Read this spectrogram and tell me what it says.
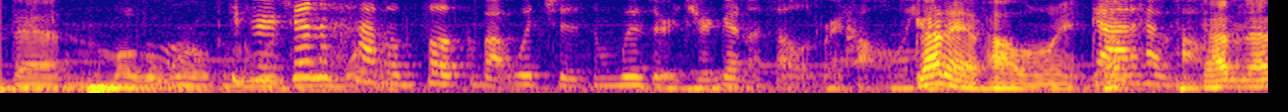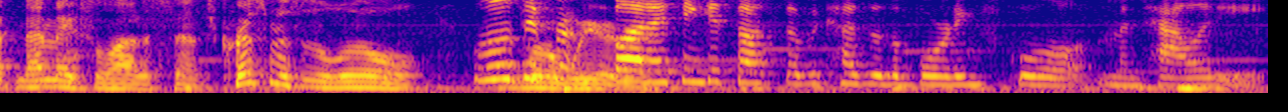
that and the Muggle world and If the you're gonna Wizarding have a book about witches and wizards, you're gonna celebrate Halloween. Gotta have Halloween. Gotta that, have Halloween. that, that makes a lot of sense. Christmas is a little a little different, weirder. but I think it's also because of the boarding school mentality.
